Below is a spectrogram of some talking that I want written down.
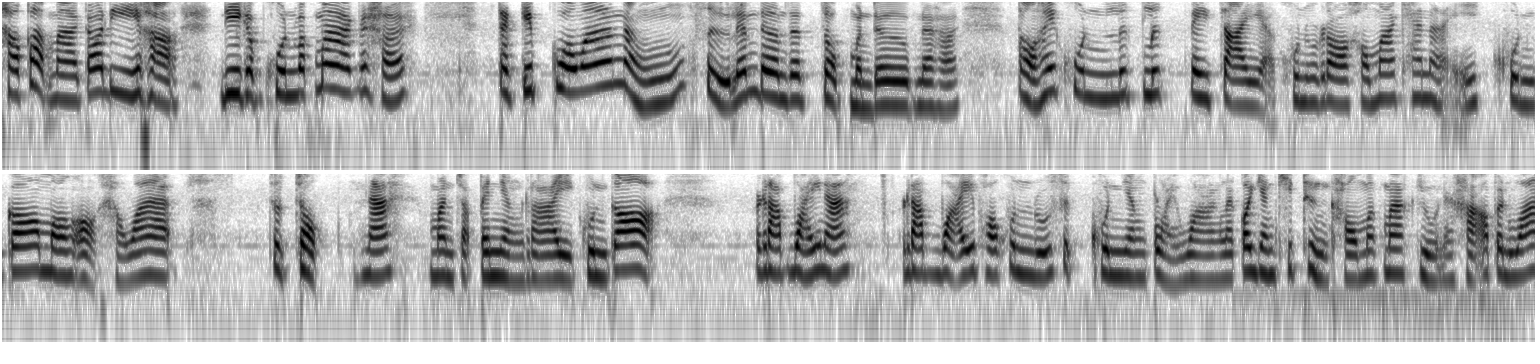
เขากลับมาก็ดีค่ะ ดีกับคุณมากๆนะคะ แต่กิบกลัวว่าหนังสื่อเล่มเดิมจะจบเหมือนเดิมนะคะ ต่อให้คุณลึกๆในใจอะคุณรอเขามากแค่ไหน คุณก็มองออกค่ะว่า จุดจบนะ มันจะเป็นอย่างไร คุณก็รับไว้นะ รับไว้เพราะคุณรู้สึกคุณยังปล่อยวาง แล้วก็ยังคิดถึงเขามากๆอยู่นะคะ เอาเป็นว่า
